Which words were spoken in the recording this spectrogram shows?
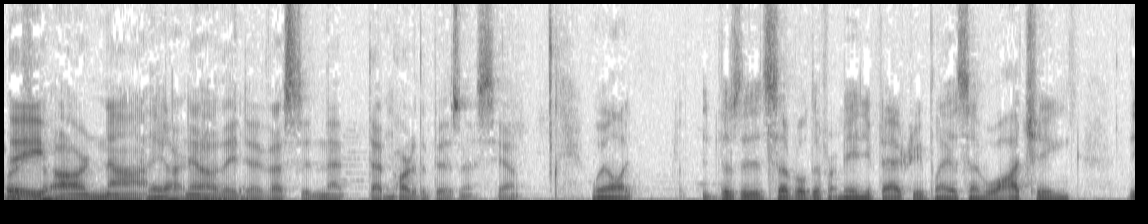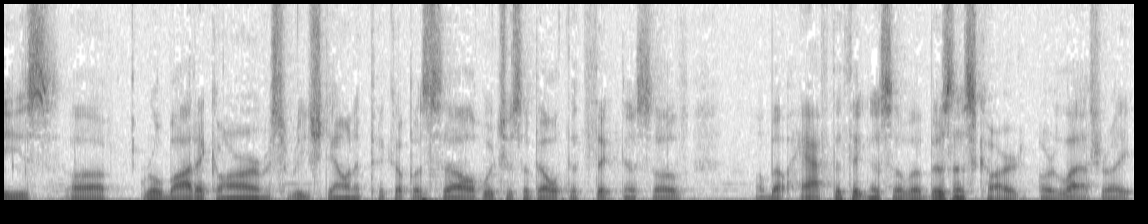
They are not. They are. No, okay. they divested in that, that yeah. part of the business. Yeah. Well, I visited several different manufacturing plants and watching these uh, robotic arms reach down and pick up a cell, which is about the thickness of about half the thickness of a business card or less, right?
